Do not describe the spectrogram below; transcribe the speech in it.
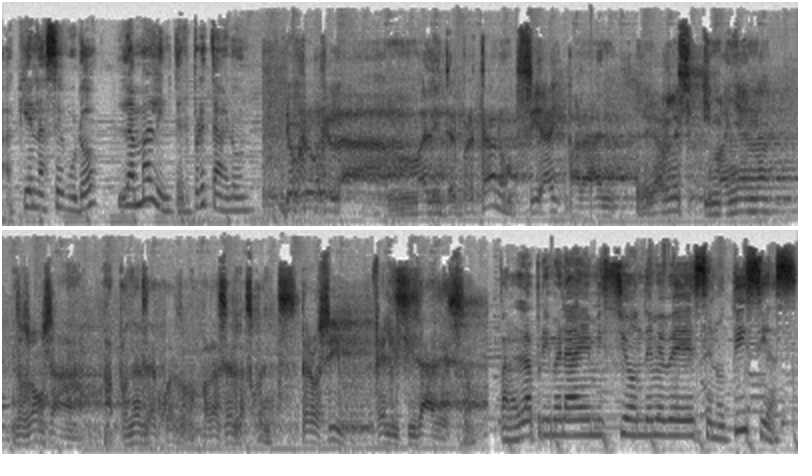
a quien aseguró la malinterpretaron. Yo creo que la malinterpretaron, sí hay para entregarles y mañana nos vamos a, poner de acuerdo para hacer las cuentas. Pero sí, felicidades. Para la primera emisión de MBS Noticias,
